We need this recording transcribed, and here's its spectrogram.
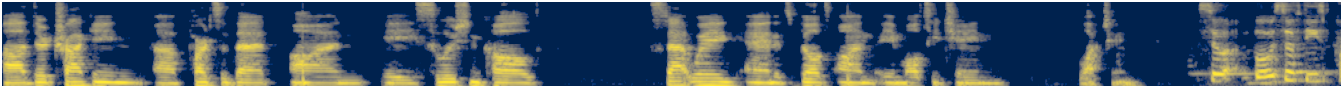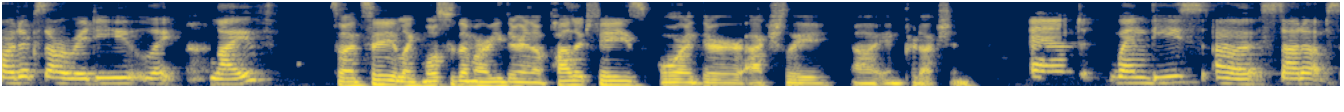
uh, they're tracking uh, parts of that on a solution called Statwig, and it's built on a multi-chain blockchain. So both of these projects are already like live. So I'd say like most of them are either in a pilot phase or they're actually uh, in production. And when these uh, startups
